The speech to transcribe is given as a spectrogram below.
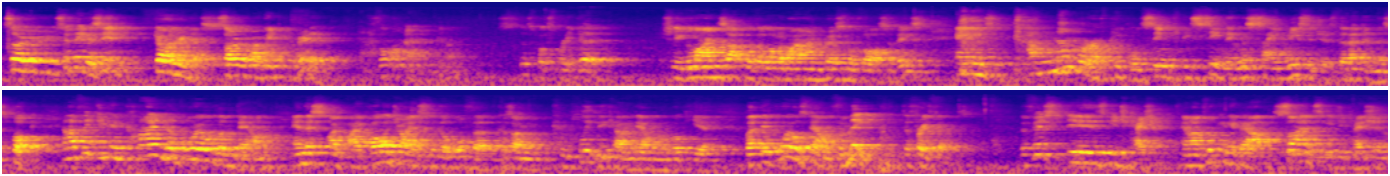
So Sir Peter said, go and read this. So I went and read it, and I thought, oh, you know, this book's pretty good. Actually lines up with a lot of my own personal philosophies, and a number of people seem to be sending the same messages that are in this book. And I think you can kind of boil them down, and this, I, I apologise to the author because I'm completely cutting down on the book here, but it boils down for me to three things. The first is education, and I'm talking about science education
